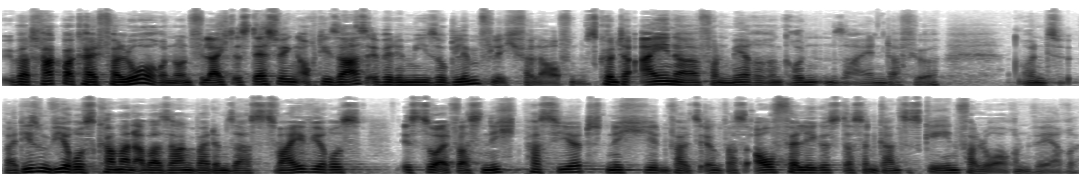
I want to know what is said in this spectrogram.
Übertragbarkeit verloren und vielleicht ist deswegen auch die SARS-Epidemie so glimpflich verlaufen. Es könnte einer von mehreren Gründen sein dafür. Und bei diesem Virus kann man aber sagen, bei dem SARS-2-Virus ist so etwas nicht passiert, nicht jedenfalls irgendwas Auffälliges, dass ein ganzes Gen verloren wäre.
